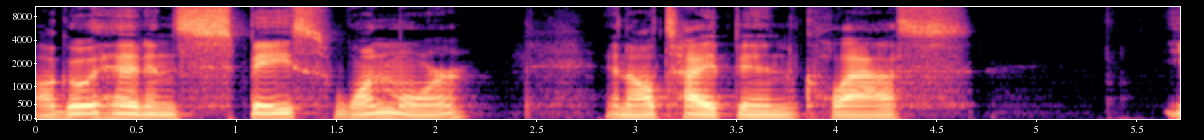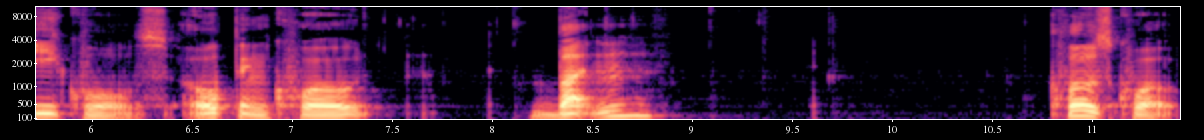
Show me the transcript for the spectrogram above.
I'll go ahead and space one more and I'll type in class equals open quote button close quote.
